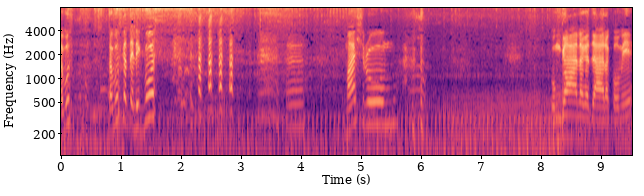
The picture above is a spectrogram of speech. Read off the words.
Tabus, tabus ka teligbus? Eh, Mushroom. Kung gana ka dyan ako, me.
